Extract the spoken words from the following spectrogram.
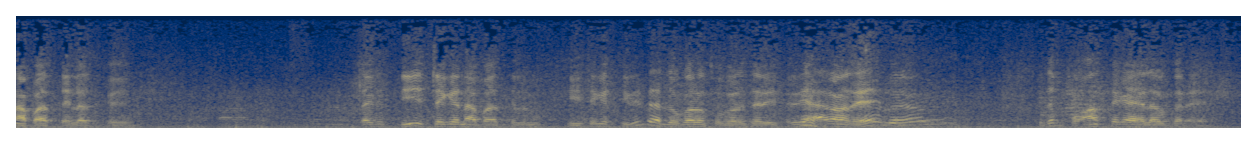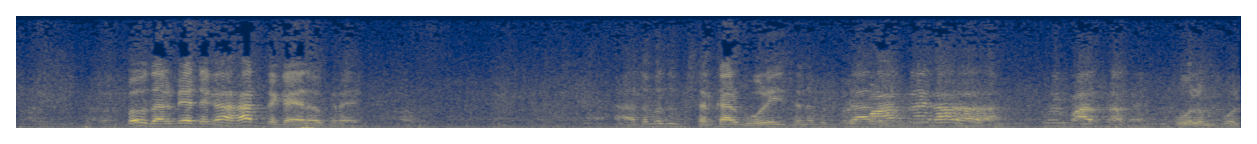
નાપાસ થયેલા છે ત્રીસ ટકે નાપાસ થયેલા ત્રીસ ટકે સી રીતે લોકોનો છોકરો શરીર શરીર? હારા રે એ પાંચ ટકા એલાવ કરે. બહુ ધાર બે ટકા સાત ટકા એલાવ કરાય આ તો બધું સરકાર બોલી છે ને બધું ચાલે ના થાય દાદા. કોઈ પાસ ના થાય. પોલમ પોલ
